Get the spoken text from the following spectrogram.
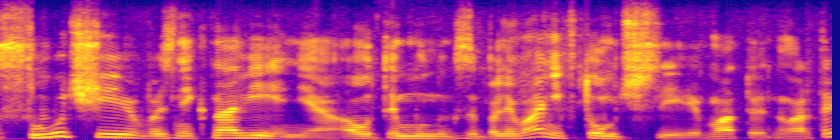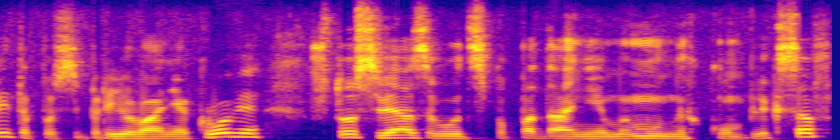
случаи возникновения аутоиммунных заболеваний, в том числе и ревматоидного артрита после переливания крови, что связывают с попаданием иммунных комплексов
